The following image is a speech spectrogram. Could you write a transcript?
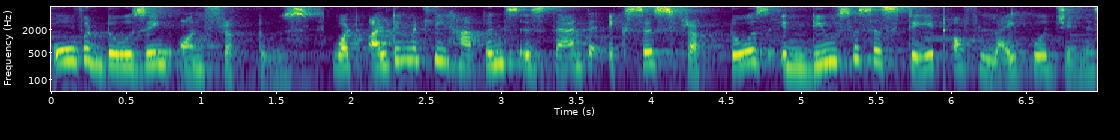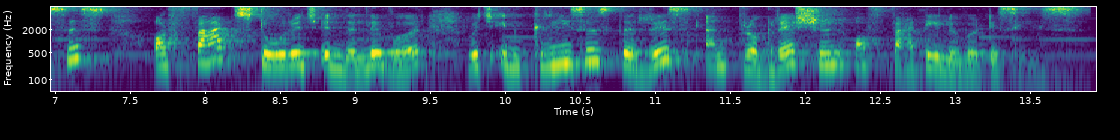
overdosing on fructose. What ultimately happens is that the excess fructose induces a state of lipogenesis or fat storage in the liver which increases the risk and progression of fatty liver disease.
